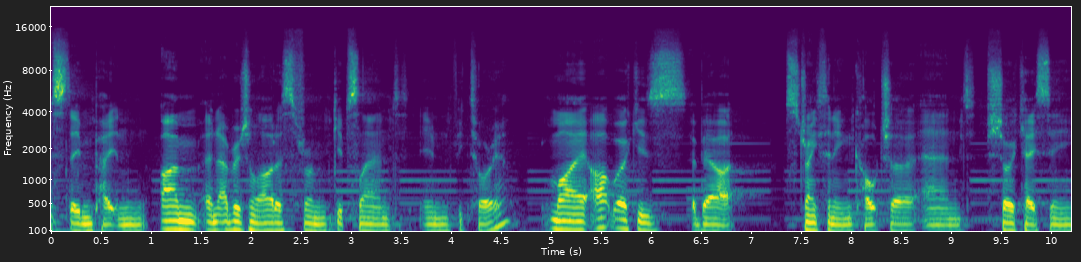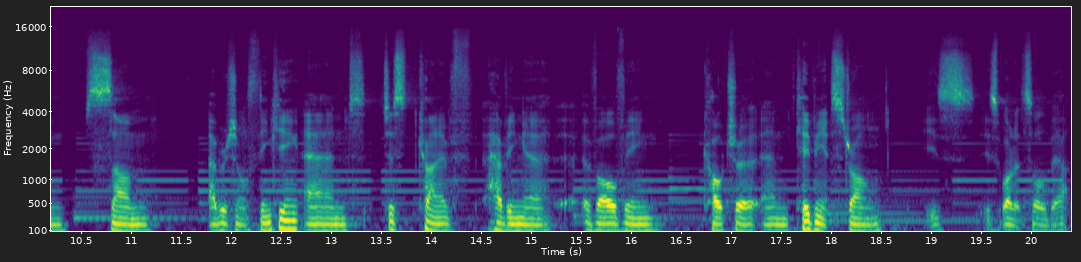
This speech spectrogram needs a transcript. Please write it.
name's Steaphan Paton. I'm an Aboriginal artist from Gippsland in Victoria. My artwork is about strengthening culture and showcasing some Aboriginal thinking and just kind of having a evolving culture and keeping it strong is, is what it's all about.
